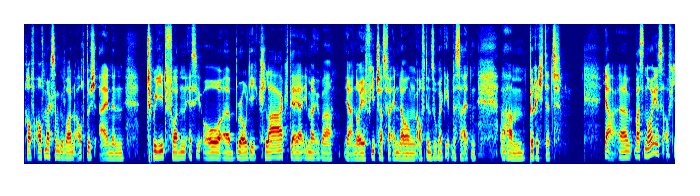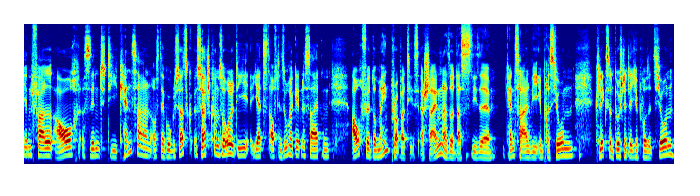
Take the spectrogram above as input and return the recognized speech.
darauf aufmerksam geworden, auch durch einen Tweet von SEO äh, Brody Clark, der ja immer über ja, neue Features, Veränderungen auf den Suchergebnisseiten ähm, berichtet. Ja, äh, was neu ist auf jeden Fall auch, sind die Kennzahlen aus der Google Search, Search Console, die jetzt auf den Suchergebnisseiten auch für Domain Properties erscheinen. Also, dass diese Kennzahlen wie Impressionen, Klicks und durchschnittliche Positionen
